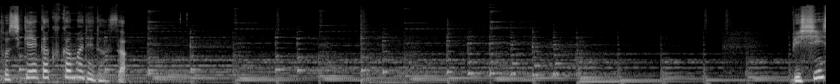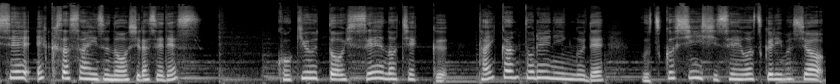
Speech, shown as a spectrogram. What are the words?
都市計画課までどうぞ。微姿勢エクササイズのお知らせです。呼吸と姿勢のチェック体幹トレーニングで美しい姿勢を作りましょう。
